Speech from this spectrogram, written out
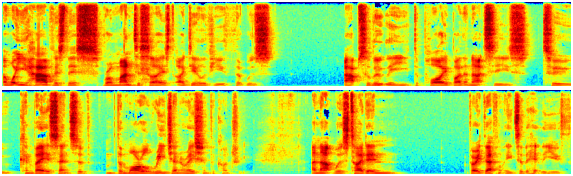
and what you have is this romanticized ideal of youth that was absolutely deployed by the Nazis to convey a sense of the moral regeneration of the country. And that was tied in very definitely to the Hitler Youth,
